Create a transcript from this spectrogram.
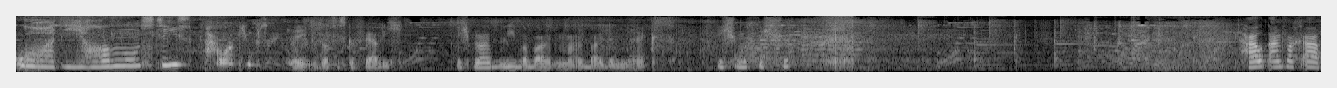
Oh, die haben uns die Power Cubes. Ey, das ist gefährlich. Ich bleibe lieber bei, mal bei dem Max. Ich muss dich. Haut einfach ab.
